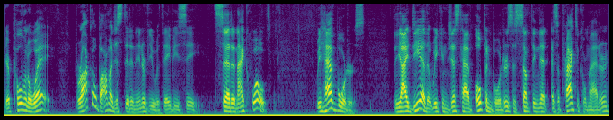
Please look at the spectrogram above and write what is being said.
They're pulling away. Barack Obama just did an interview with ABC, said, and I quote, We have borders. The idea that we can just have open borders is something that, as a practical matter,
